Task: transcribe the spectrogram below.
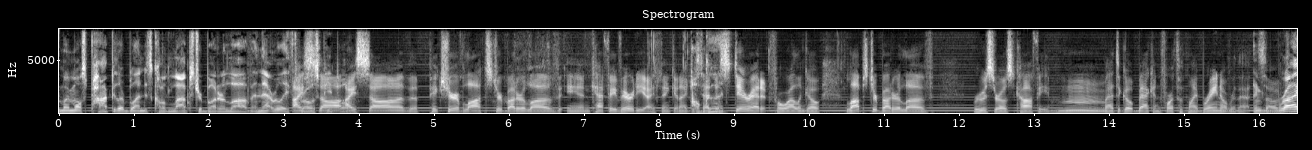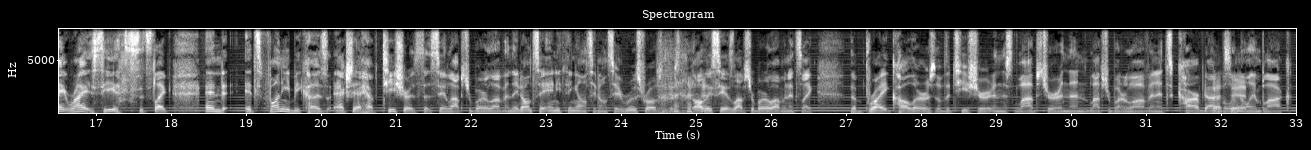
my most popular blend is called Lobster Butter Love, and that really I throws saw people. I saw the picture of lobster butter love in Cafe Verde, I think, and I just Oh, had to stare at it for a while and go, lobster butter love, Rooster Roast coffee. Hmm. I had to go back and forth with my brain over that. So right, right. See, it's it's like, and it's funny because actually I have T-shirts that say Lobster Butter Love, and they don't say anything else. They don't say Roos Roast. They just, all they say is Lobster Butter Love, and it's like the bright colors of the T-shirt and this lobster, and then Lobster Butter Love, and it's carved out That's of a it. linoleum block,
